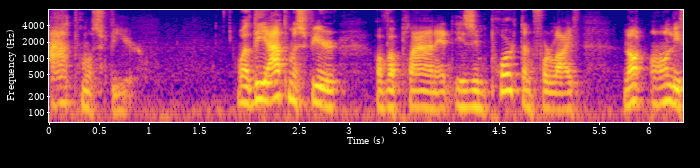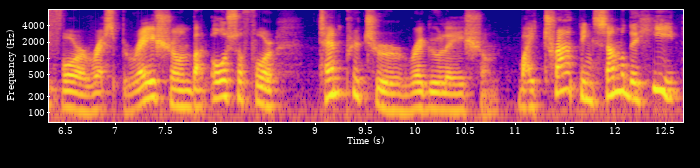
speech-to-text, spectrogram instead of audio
atmosphere. Well, the atmosphere of a planet is important for life, not only for respiration, but also for temperature regulation by trapping some of the heat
